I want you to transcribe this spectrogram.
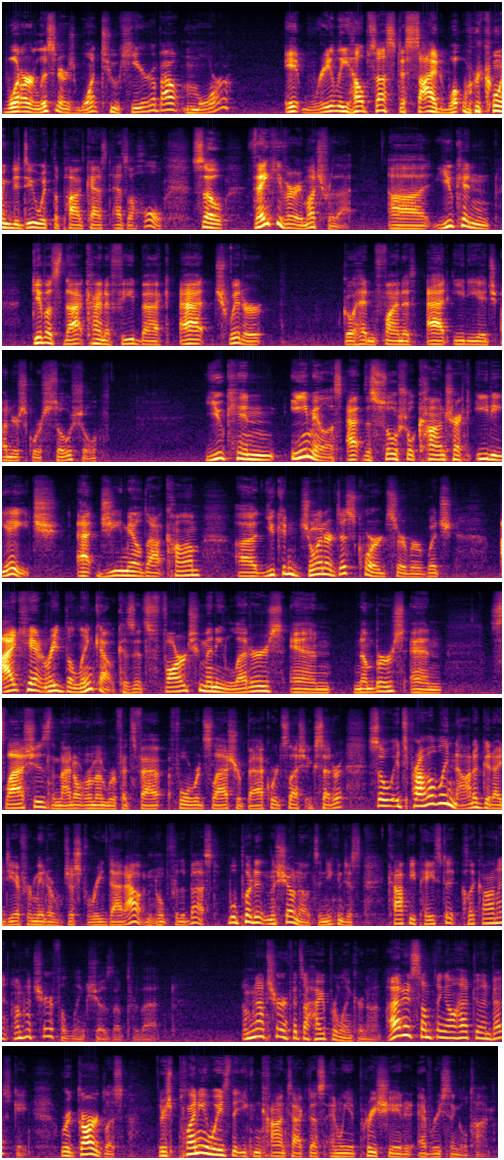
what our listeners want to hear about more it really helps us decide what we're going to do with the podcast as a whole. So, thank you very much for that. Uh, you can give us that kind of feedback at Twitter. Go ahead and find us at EDH underscore social you can email us at the social contract edh at gmail.com uh, you can join our discord server which i can't read the link out because it's far too many letters and numbers and slashes and i don't remember if it's fa- forward slash or backward slash etc so it's probably not a good idea for me to just read that out and hope for the best. We'll put it in the show notes and you can just copy paste it click on it. I'm not sure if a link shows up for that. I'm not sure if it's a hyperlink or not. That is something i'll have to investigate. Regardless there's plenty of ways that you can contact us, and we appreciate it every single time.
